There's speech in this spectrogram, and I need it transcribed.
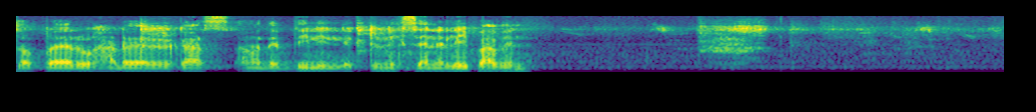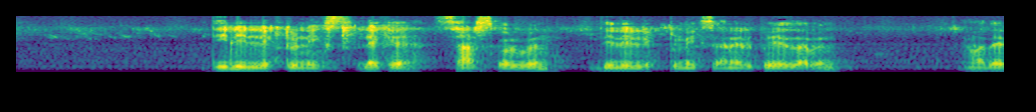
সফটওয়্যার ও হার্ডওয়্যারের কাজ আমাদের দিল ইলেকট্রনিক্স চ্যানেলেই পাবেন। দিল ইলেকট্রনিক্স লেখে সার্চ করবেন। দিল ইলেকট্রনিক্স চ্যানেল পেয়ে যাবেন। আমাদের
